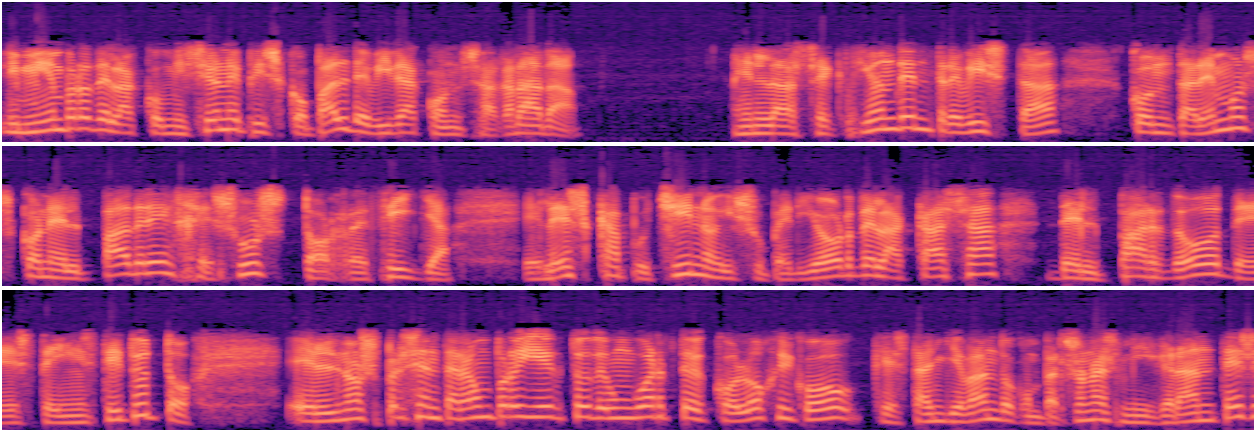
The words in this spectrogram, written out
y miembro de la Comisión Episcopal de Vida Consagrada. En la sección de entrevista contaremos con el padre Jesús Torrecilla. Él es capuchino y superior de la Casa del Pardo de este instituto. Él nos presentará un proyecto de un huerto ecológico que están llevando con personas migrantes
